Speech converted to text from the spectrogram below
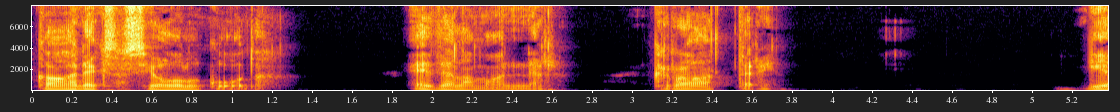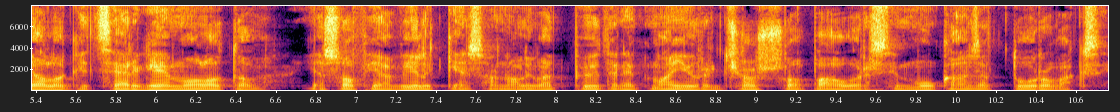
8. joulukuuta. Etelämanner. Kraatteri. Geologit Sergei Molotov ja Sofia Wilkinson olivat pyytäneet majuri Joshua Powersin mukaansa turvaksi.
